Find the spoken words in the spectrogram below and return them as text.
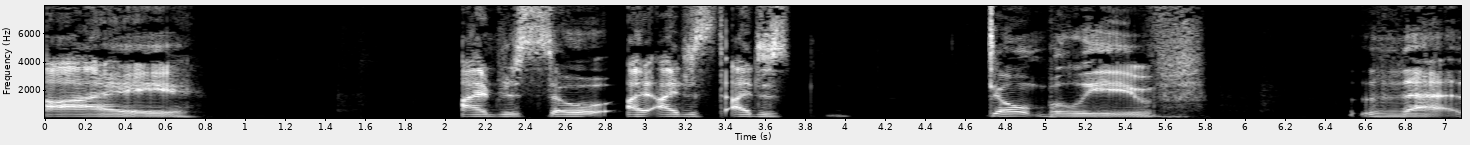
I, I'm just so, I, I just, I just don't believe that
